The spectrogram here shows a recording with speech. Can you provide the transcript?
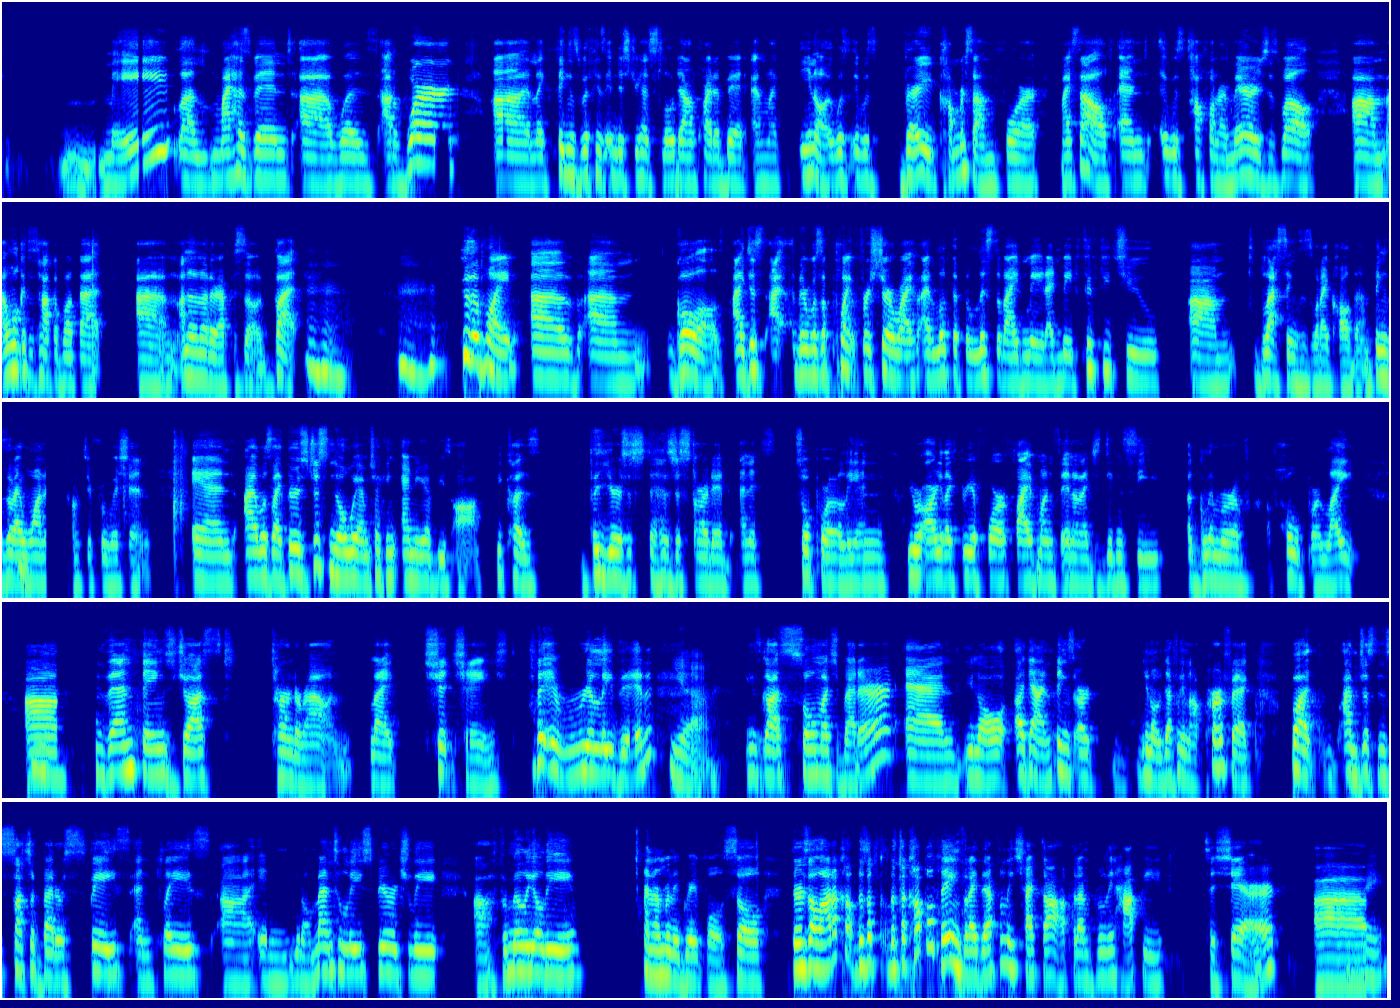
may uh, my husband uh was out of work uh like things with his industry had slowed down quite a bit and like you know it was it was very cumbersome for myself and it was tough on our marriage as well um and we'll get to talk about that um on another episode but Mhm. to the point of um goals i just I, there was a point for sure where I, I looked at the list that i'd made i'd made 52 um blessings is what i call them things that i Mm. wanted to come to fruition and i was like there's just no way i'm checking any of these off because the year has just, started and it's so poorly and we were already like three or four or five months in and i just didn't see a glimmer of, of hope or light. Um then things just turned around. Like shit changed. It really did. Yeah. Things got so much better and you know again things are you know definitely not perfect but i'm just in such a better space and place uh in you know mentally spiritually uh familially and i'm really grateful. So there's a lot of there's a there's a couple things that i definitely checked off that i'm really happy to share uh right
